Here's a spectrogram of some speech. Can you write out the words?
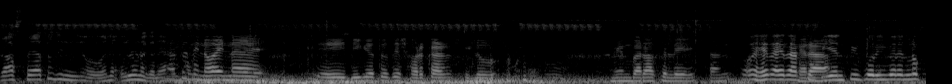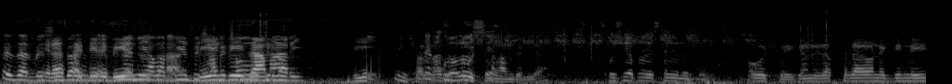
রাস্তা এতদিন হলো- না কেন? এতদিন হয় না এই বিগত যে সরকার ছিল মেম্বার আসলে কারণ ও হেরা এরা বিএনপি পরিবারের লোক তো যার বেশি রাস্তায় দিলে বিএনপি বিএনপি জামাত বি- ইনশাআল্লাহ আলহামদুলিল্লাহ। খুশি আপনার স্থানীয় লোকজন। অবশ্যই কারণ রাস্তাটা অনেকদিন অনেক এই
